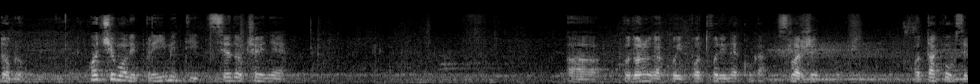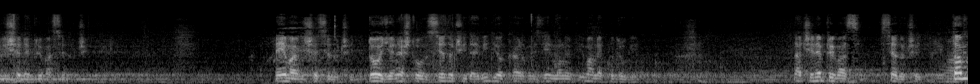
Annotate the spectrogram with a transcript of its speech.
Dobro. Hoćemo li primiti svjedočenje a, od onoga koji potvori nekoga, slaže? Od takvog se više ne prima svjedočenje. Nema više svjedočenja. Dođe nešto, svjedoči da je vidio, kaže, izvin, molim, ima neko drugi. Znači, ne prima svjedočenje. Tam,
